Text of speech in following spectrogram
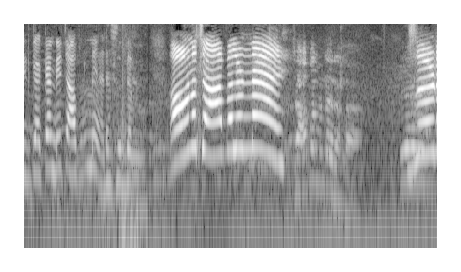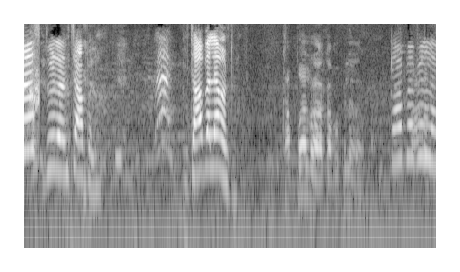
ఇటుకి ఎక్కండి చేపలు ఉన్నాయంట చూద్దాం. అవును చేపలు ఉన్నాయి. చూడు చూడండి చేపలు. చేపలు ఏమంటారు? కప్పాలు రా కప్ప పిల్లలు. చేప పిల్లలు.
